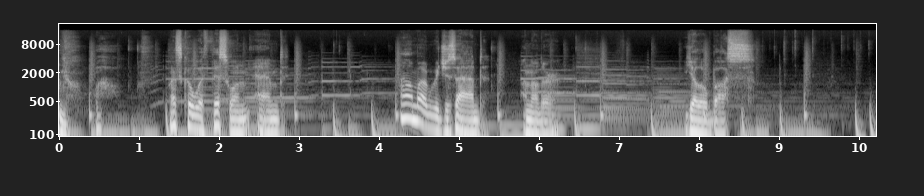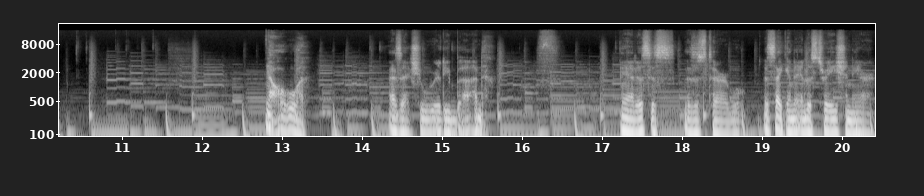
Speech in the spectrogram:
wow. Let's go with this one and How about we just add another yellow bus? No, that's actually really bad. Yeah, this is this is terrible. It's like an illustration here.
